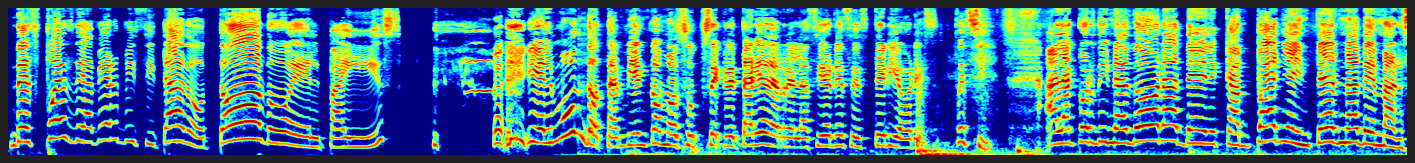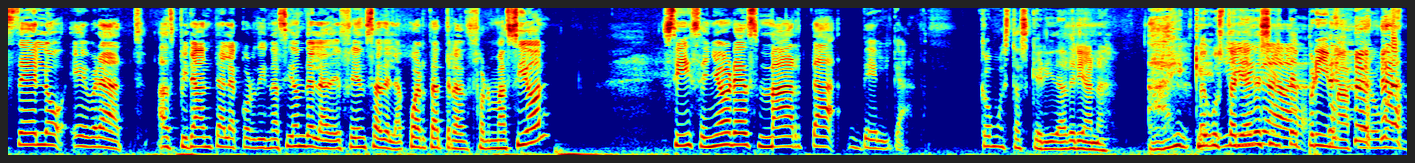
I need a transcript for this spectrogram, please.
después de haber visitado todo el país y el mundo también como subsecretaria de Relaciones Exteriores. Pues sí, a la coordinadora de campaña interna de Marcelo Ebrat, aspirante a la coordinación de la defensa de la Cuarta Transformación Sí, señores, Marta Delgado. ¿Cómo estás, querida Adriana? Ay, Me gustaría decirte prima, pero bueno,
